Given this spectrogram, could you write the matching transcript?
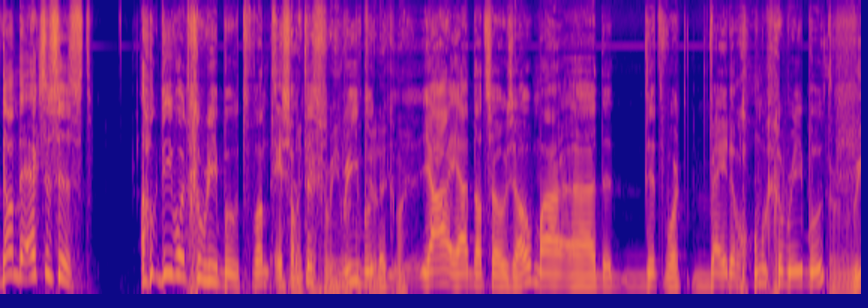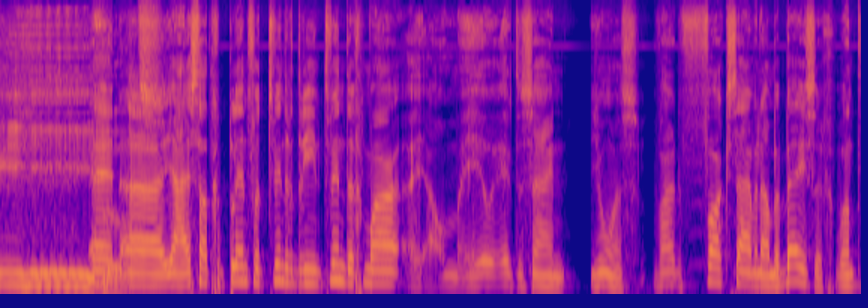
dan The Exorcist. Ook die wordt gereboot. Want Is al een keer gereboot natuurlijk, maar- Ja, ja, dat sowieso. Maar eh, de- dit wordt wederom gereboot. En eh, ja, hij staat gepland voor 2023. Maar eh, ja, om heel eerlijk te zijn, jongens, waar de fuck zijn we nou mee bezig? Want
